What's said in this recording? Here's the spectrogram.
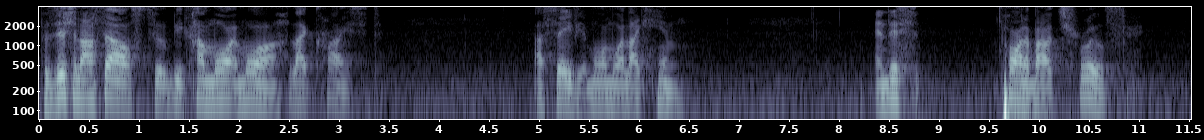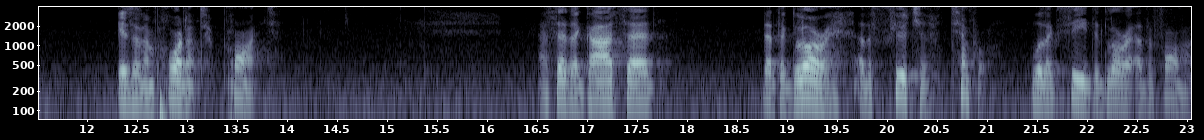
position ourselves to become more and more like Christ, our Savior, more and more like Him. And this point about truth is an important point. I said that God said that the glory of the future temple will exceed the glory of the former.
